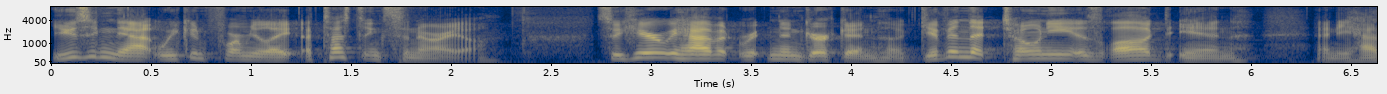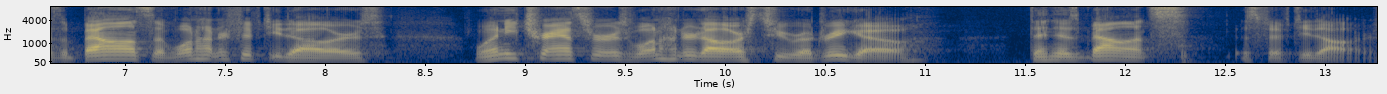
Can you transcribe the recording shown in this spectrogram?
Using that, we can formulate a testing scenario. So here we have it written in Gherkin. Uh, given that Tony is logged in and he has a balance of $150, when he transfers $100 to Rodrigo, then his balance is $50.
